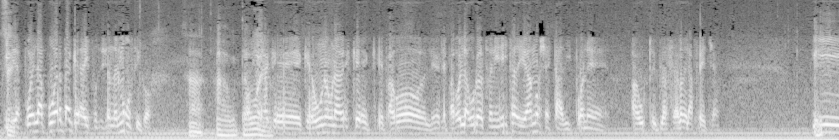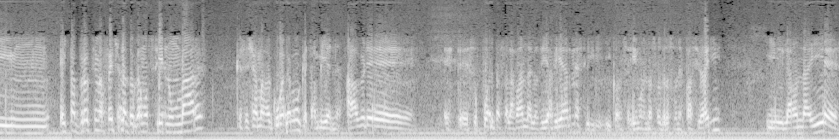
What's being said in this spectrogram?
Sí. y después la puerta queda a disposición del músico. Ah. Ah, está o sea bueno. que, que uno una vez que, que pagó, le, le pagó el laburo al sonidista, digamos, ya está, dispone a gusto y placer de la fecha. Y mm, esta próxima fecha la tocamos sí en un bar que se llama Cuervo, que también abre este, sus puertas a las bandas los días viernes y, y conseguimos nosotros un espacio ahí. Y la onda ahí es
